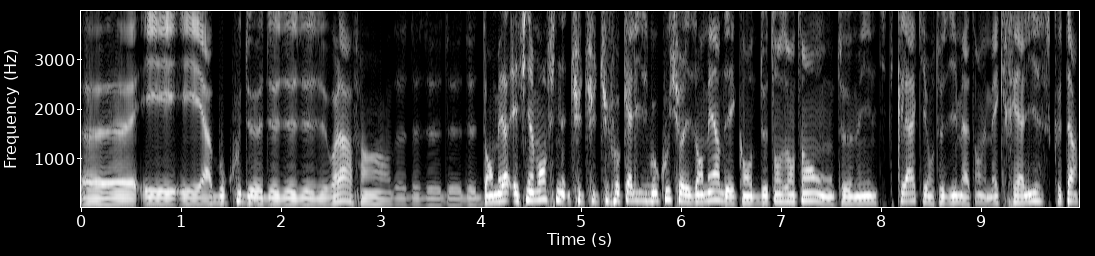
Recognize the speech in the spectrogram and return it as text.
euh, et, et a beaucoup de, de, de, voilà enfin de, de, de, de- de- d'emmerdes et finalement fina- tu, tu, tu focalises beaucoup sur les emmerdes et quand de temps en temps on te met une petite claque et on te dit mais attends mais mec réalise ce que t'as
